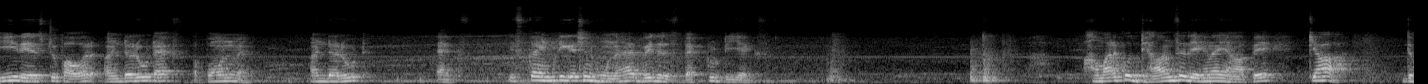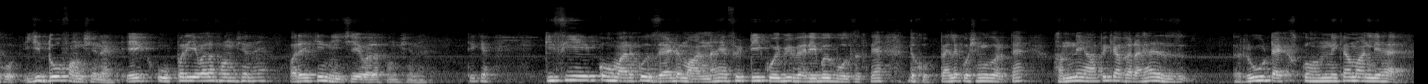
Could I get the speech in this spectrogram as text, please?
E raise to power under root X upon में अंडर रूट एक्स इसका इंटीग्रेशन होना है with respect to D X हमारे को ध्यान से देखना है यहाँ पे, क्या देखो, ये दो फ़ंक्शन है। एक ऊपर ये वाला फ़ंक्शन है और एक ये नीचे ये वाला फ़ंक्शन है, ठीक है? किसी एक को हमारे को z मानना है फिर t कोई भी वेरिएबल बोल सकते हैं। देखो, पहले क्वेश्चन को करते हैं। हमने यहाँ पे क्या करा है? रूट एक्स को हमने क्या मान लिया है?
